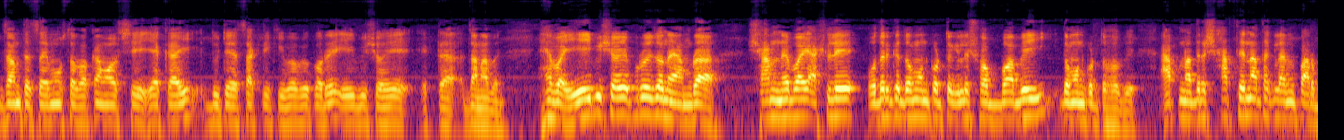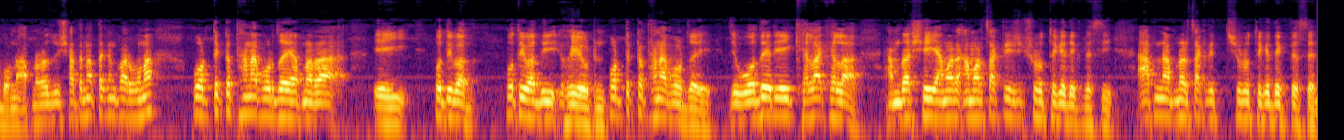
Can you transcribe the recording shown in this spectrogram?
জানতে চাই, মোস্তফা কামাল, সে একাই দুইটা চাকরি কীভাবে করে, এই বিষয়ে একটা জানাবেন। হ্যাঁ ভাই, এই বিষয়ে প্রয়োজনে আমরা সামনে ভাই আসলে ওদেরকে দমন করতে গেলে সবভাবেই দমন করতে হবে। আপনাদের সাথে না থাকলে আমি পারব না। আপনারা যদি সাথে না থাকেন, পারব না। প্রত্যেকটা থানা পর্যায়ে আপনারা এই প্রতিবাদ প্রতিবাদী হয়ে ওঠেন। প্রত্যেকটা থানা পর্যায়ে যে ওদের এই খেলা খেলা, আমরা সেই আমার আমার চাকরির শুরু থেকে দেখতেছি। আপনি আপনার চাকরির শুরু থেকে দেখতেছেন।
